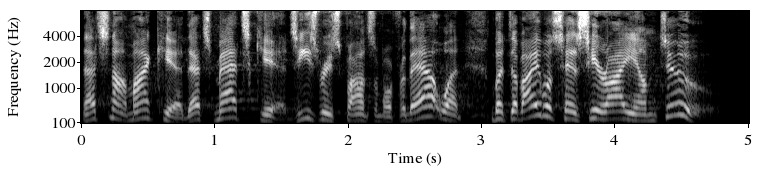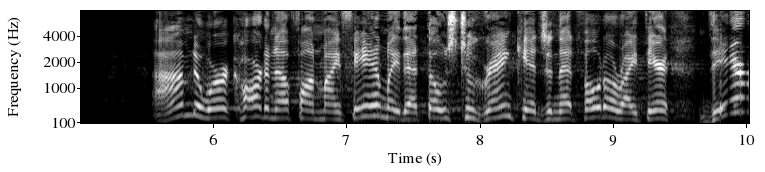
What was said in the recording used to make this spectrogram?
That's not my kid. That's Matt's kids. He's responsible for that one. But the Bible says here I am too. I'm to work hard enough on my family that those two grandkids in that photo right there, they're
